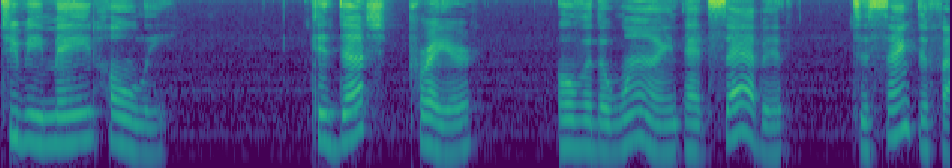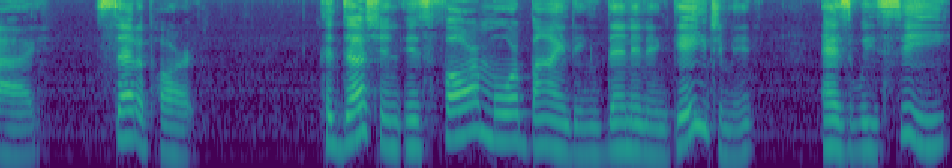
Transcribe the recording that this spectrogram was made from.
to be made holy. Kiddush prayer over the wine at Sabbath to sanctify, set apart. Kiddushin is far more binding than an engagement as we see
